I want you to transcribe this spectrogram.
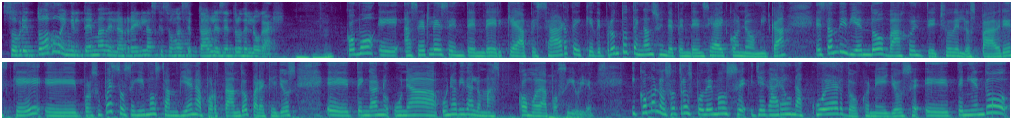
sobre todo en el tema de las reglas que son aceptables dentro del hogar. ¿Cómo eh, hacerles entender que a pesar de que de pronto tengan su independencia económica, están viviendo bajo el techo de los padres que, eh, por supuesto, seguimos también aportando para que ellos eh, tengan una, una vida lo más cómoda posible? ¿Y cómo nosotros podemos llegar a un acuerdo con ellos, teniendo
